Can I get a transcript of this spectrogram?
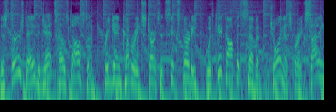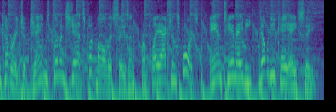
This Thursday, the Jets host Austin. Pre-game coverage starts at 6:30 with kickoff at 7. Join us for exciting coverage of James Clemens Jets football this season from Play Action Sports and 1080 WKAC.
